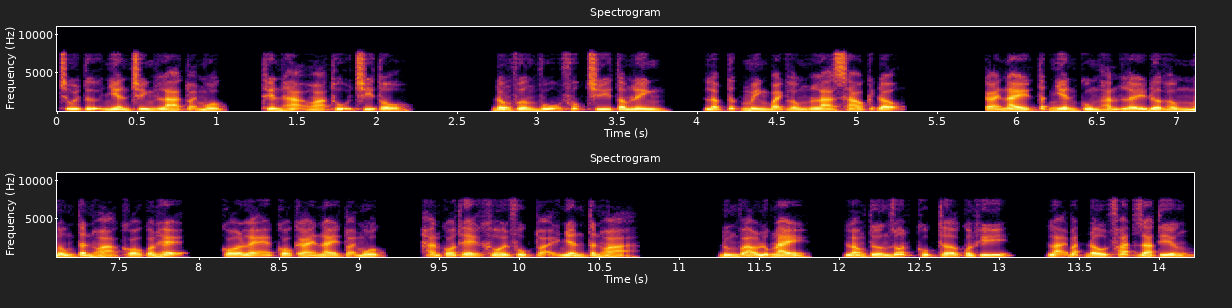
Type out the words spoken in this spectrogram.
chui tự nhiên chính là toại mục, thiên hạ hỏa thụ chi tổ. Đông phương vũ phúc chi tâm linh, lập tức minh bạch hống là sao kích động. Cái này tất nhiên cùng hắn lấy được hồng mông tân hỏa có quan hệ, có lẽ có cái này toại mục, hắn có thể khôi phục toại nhân tân hỏa. Đúng vào lúc này long tướng rốt cục thở quân khí, lại bắt đầu phát ra tiếng,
